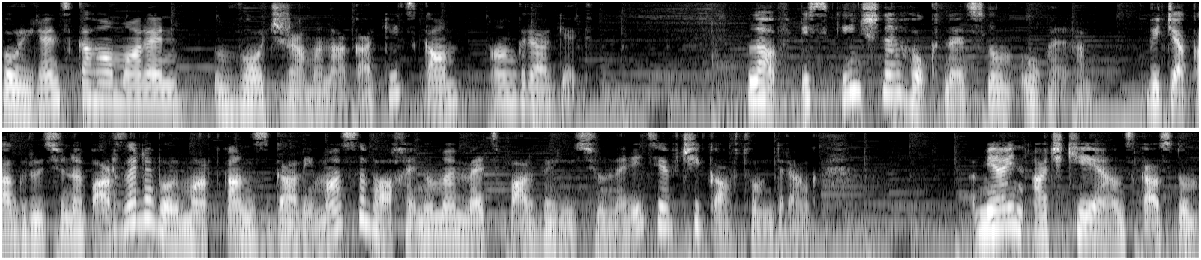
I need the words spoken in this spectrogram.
որ իրենց կհամարեն ոչ ժամանակակից կամ անգրագետ։ Լավ, իսկ ի՞նչն է հոգնեցնում ուղեղը։ Վիճակագրությունը ողրել է, որ մարդկանց զգալի մասը վախենում է մեծ բարբերություններից եւ չի կարդում դրանք։ Միայն աչքի է անցկացնում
